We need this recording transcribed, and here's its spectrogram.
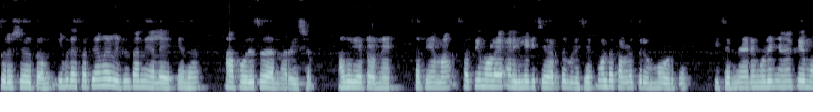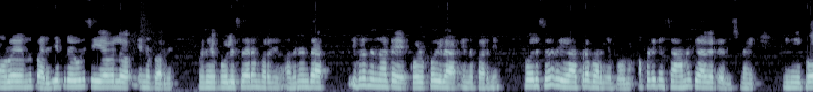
സുരക്ഷിതത്വം ഇവിടെ സത്യമ്മയുടെ വീട്ടിൽ തന്നെയല്ലേ? എന്ന് ആ പോലീസുകാരൻ അറിയിച്ചു. അത് കേട്ട ഉടനെ സത്യമ്മ സത്യമോളെ അരികിലേക്ക് ചേർത്ത് പിടിച്ച് മോളുടെ കള്ളത്തിൽ ഉമ്മ കൊടുത്തു. ഇച്ചിരി നേരം കൂടി ഞങ്ങൾക്ക് മോളെ ഒന്ന് പരിചയപ്പെടുക കൂടി ചെയ്യാമല്ലോ എന്ന് പറഞ്ഞു. ഉടനെ പോലീസുകാരൻ പറഞ്ഞു അതിനെന്താ? ഇവിടെ നിന്നോട്ടെ കുഴപ്പമില്ല എന്ന് പറഞ്ഞു. പോലീസുകാർ യാത്ര പറഞ്ഞു പോന്നു. അപ്പോഴേക്കും ശ്യാമയ്ക്കാകെ ടെൻഷനായി ഇനിയിപ്പോ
